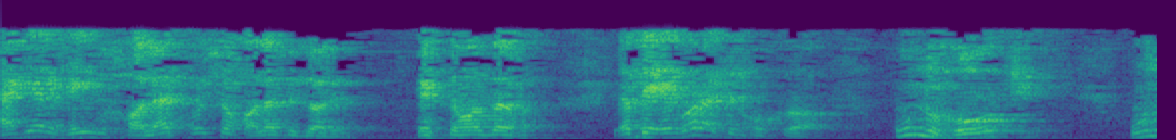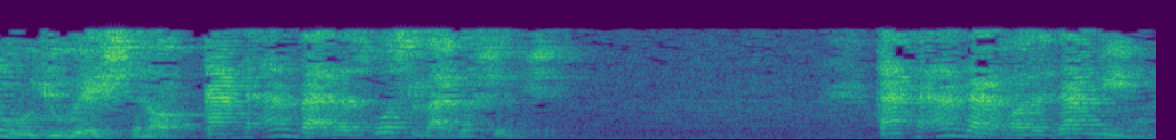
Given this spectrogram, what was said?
اگر حیث حالت باشه حالت داره. احتمال داره. یا به عبارت اخرى اون حکم اون وجوب اجتناب قطعا بعد از غسل برداشته میشه. قطعا در حال دم میمونه.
